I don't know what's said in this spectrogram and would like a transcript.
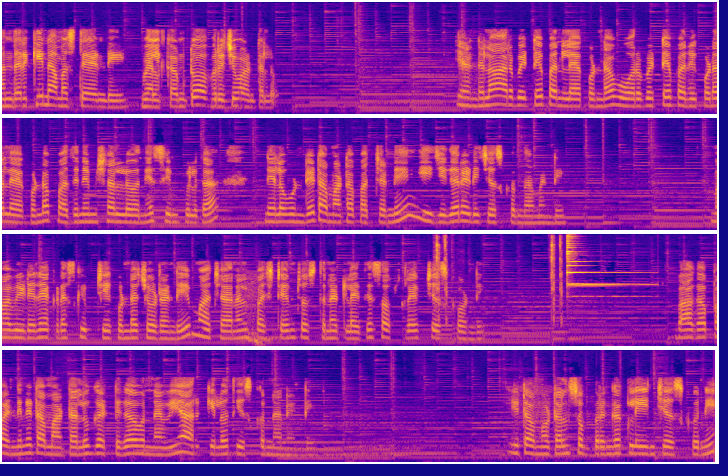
అందరికీ నమస్తే అండి. వెల్కమ్ టు అభిరుచి వంటలు. ఎండలో ఆరబెట్టే పని లేకుండా ఊరబెట్టే పని కూడా లేకుండా పది నిమిషాల్లోనే సింపుల్గా నిల ఉండే టమాటా పచ్చడిని ఈజీగా రెడీ చేసుకుందామండి. మా వీడియోని ఎక్కడ స్కిప్ చేయకుండా చూడండి. మా ఛానల్ ఫస్ట్ టైం చూస్తున్నట్లయితే సబ్స్క్రైబ్ చేసుకోండి. బాగా పండిన టమాటాలు గట్టిగా ఉన్నవి అరకిలో తీసుకున్నానండి. ఈ టమాటాలు శుభ్రంగా క్లీన్ చేసుకుని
